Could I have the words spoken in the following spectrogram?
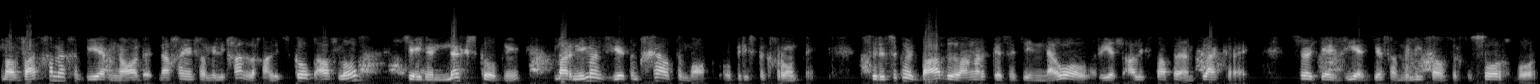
Maar wat gaan nou gebeur na dit? Nou gaan jou familie gaan, hulle gaan die skuld aflos. Jy het nou niks skuld nie, maar niemand weet om geld te maak op hierdie stuk grond nie. So dit is ook net baie belangrik is dat jy nou al reeds al die stappe in plek kry sodat jy weet jou familie sal versorg word.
